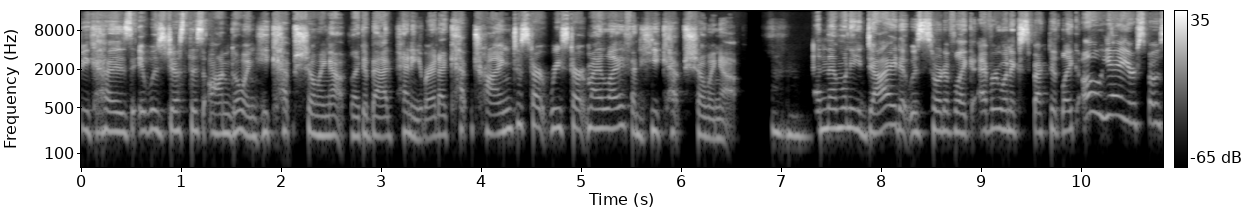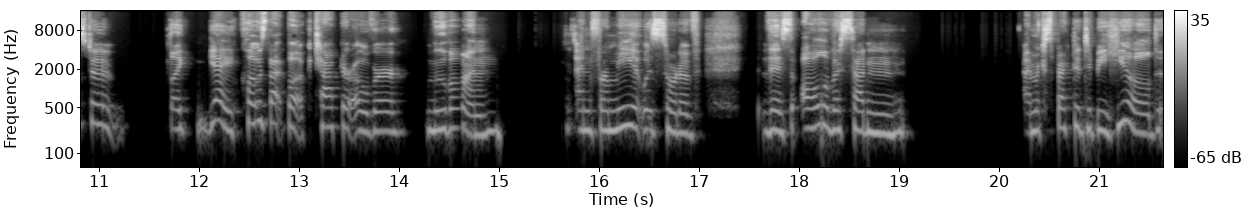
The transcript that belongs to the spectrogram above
because it was just this ongoing. He kept showing up like a bad penny, right? I kept trying to start restart my life and he kept showing up. Mm-hmm. And then when he died, it was sort of like everyone expected, like, oh, yeah, you're supposed to, like, yay, close that book, chapter over, move on. And for me, it was sort of this all of a sudden, I'm expected to be healed.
